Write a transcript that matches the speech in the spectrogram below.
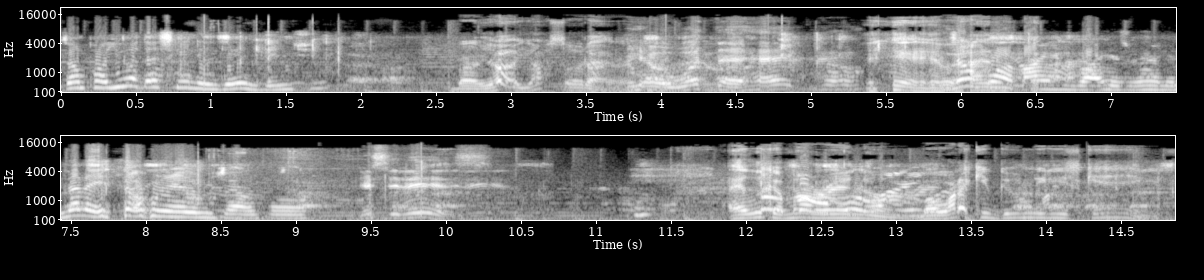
John Paul, you had that skin in game, didn't you? Bro, y'all y'all saw that, right? Yo, what the heck, bro? Yeah, John Paul I- lying about his random. That ain't no random, John Paul. Yes, it is. Hey, look at my random. Bro, why do they keep giving me these skins?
